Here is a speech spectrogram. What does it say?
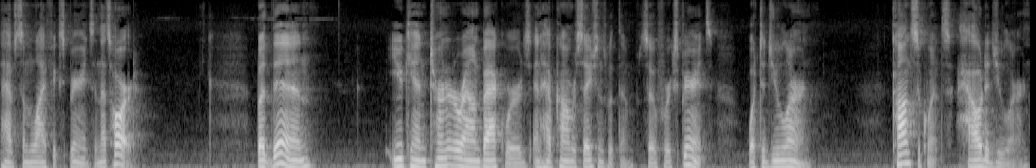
have some life experience. And that's hard. But then you can turn it around backwards and have conversations with them. So, for experience, what did you learn? Consequence, how did you learn?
